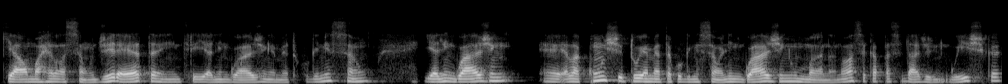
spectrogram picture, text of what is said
que há uma relação direta entre a linguagem e a metacognição, e a linguagem eh, ela constitui a metacognição, a linguagem humana, nossa capacidade linguística,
